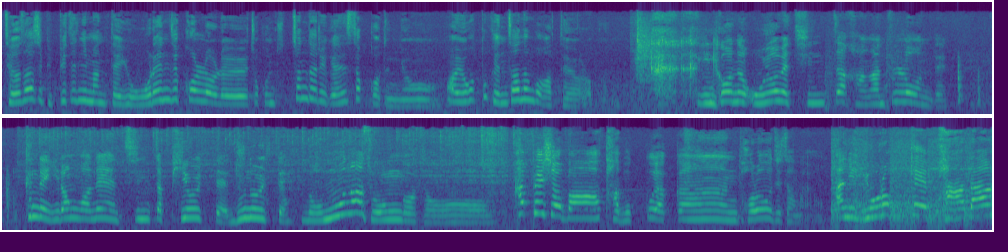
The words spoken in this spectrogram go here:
제가 사실 비피디님한테 이 오렌지 컬러를 조금 추천드리긴 했었거든요. 아, 이것도 괜찮은 것 같아요, 여러분. 이거는 오염에 진짜 강한 플로어인데. 근데 이런 거는 진짜 비 올 때, 눈 올 때 너무나 좋은 거죠. 카펫 셔봐 다 묻고 약간 더러워지잖아요. 아니 요렇게 바닥,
